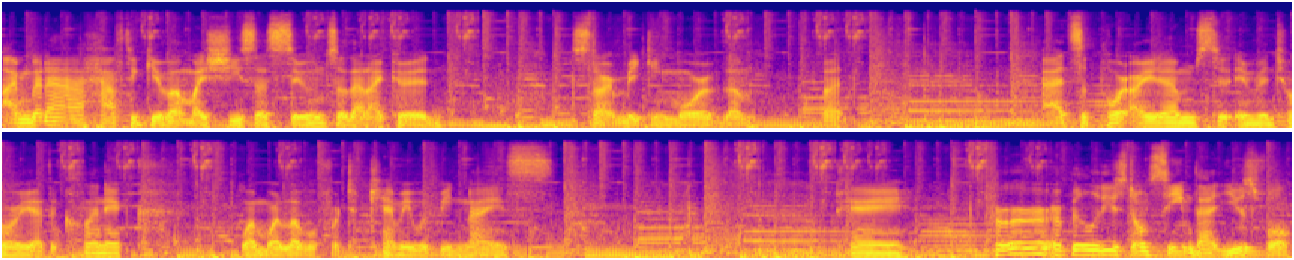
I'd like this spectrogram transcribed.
I'm gonna have to give up my Shisa soon so that I could start making more of them. But add support items to inventory at the clinic. One more level for Takemi would be nice. Okay. Her abilities don't seem that useful,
